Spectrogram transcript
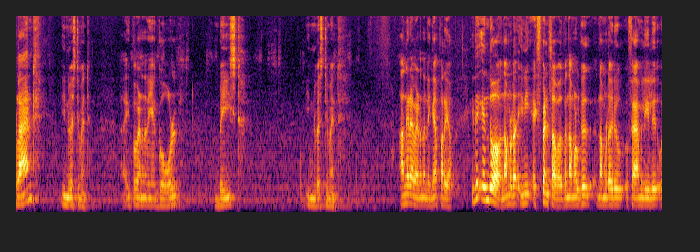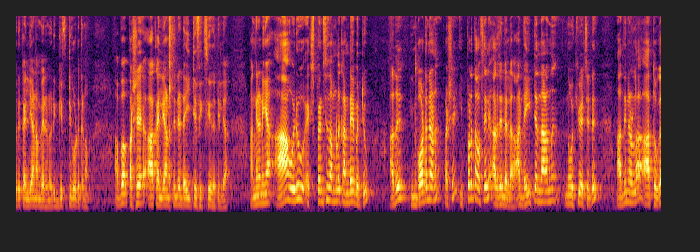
പ്ലാൻഡ് ഇൻവെസ്റ്റ്മെന്റ് ഇപ്പോൾ വേണമെന്നുണ്ടെങ്കിൽ ഗോൾ ബേസ്ഡ് ഇൻവെസ്റ്റ്മെന്റ് അങ്ങനെ വേണമെന്നുണ്ടെങ്കിൽ പറയാം. ഇത് എന്തുവാ? നമ്മുടെ ഇനി എക്സ്പെൻസ് ആവാം. ഇപ്പം നമ്മൾക്ക് നമ്മുടെ ഒരു ഫാമിലിയിൽ ഒരു കല്യാണം വരണം ഒരു ഗിഫ്റ്റ് കൊടുക്കണം. അപ്പോൾ പക്ഷേ ആ കല്യാണത്തിന്റെ ഡേറ്റ് ഫിക്സ് ചെയ്തിട്ടില്ല. അങ്ങനെയാണെങ്കിൽ ആ ഒരു എക്സ്പെൻസ് നമ്മൾ കണ്ടേ പറ്റൂ. അത് ഇമ്പോർട്ടന്റ് ആണ്. പക്ഷേ ഇപ്പോഴത്തെ അവസ്ഥയിൽ അർജന്റ് അല്ല. ആ ഡേറ്റ് എന്താണെന്ന് നോക്കി വെച്ചിട്ട് അതിനുള്ള ആ തുക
